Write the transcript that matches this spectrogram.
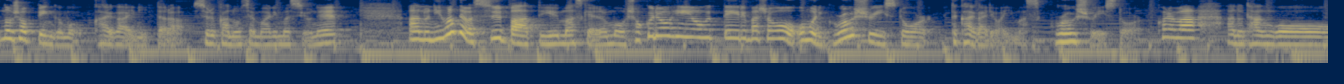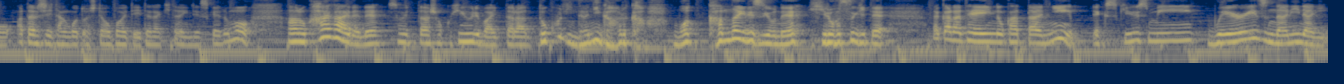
のショッピングも海外に行ったらする可能性もありますよね。あの日本ではスーパーって言いますけれども食料品を売っている場所を主に grocery store って海外では言います。grocery store これはあの単語新しい単語として覚えていただきたいんですけれどもあの海外でねそういった食品売り場行ったらどこに何があるか分かんないですよね。広すぎて。だから店員の方に Excuse me, where is 何々？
